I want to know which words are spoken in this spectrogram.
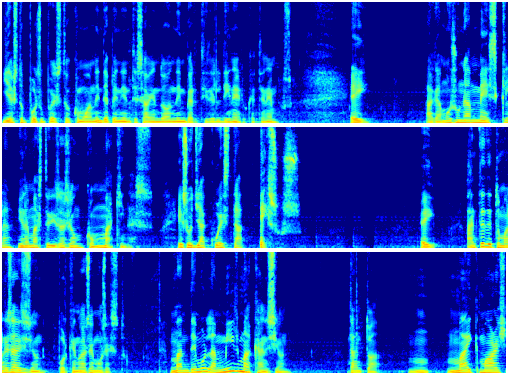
Y esto, por supuesto, como anda independiente, sabiendo dónde invertir el dinero que tenemos. Ey, hagamos una mezcla y una masterización con máquinas. Eso ya cuesta pesos. Ey, antes de tomar esa decisión, ¿por qué no hacemos esto? Mandemos la misma canción tanto a Mike Marsh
